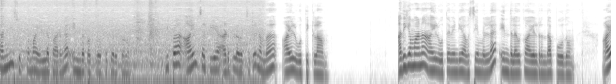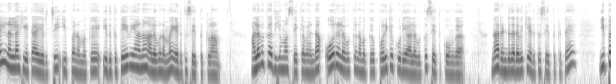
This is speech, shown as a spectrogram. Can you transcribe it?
தண்ணி சுத்தமாக இல்லை பாருங்கள் இந்த பக்குவத்துக்கு இருக்கணும். இப்போ ஆயில் சட்டியை அடுப்பில் வச்சுட்டு நம்ம ஆயில் ஊற்றிக்கலாம் அதிகமான ஆயில் ஊற்ற வேண்டிய அவசியம் இல்லை. இந்தளவுக்கு ஆயில் இருந்தால் போதும். ஆயில் நல்லா ஹீட் ஆகிருச்சு இப்போ நமக்கு இதுக்கு தேவையான அளவு நம்ம எடுத்து சேர்த்துக்கலாம். அளவுக்கு அதிகமாக சேர்க்க வேண்டாம். ஓரளவுக்கு நமக்கு பொறிக்கக்கூடிய அளவுக்கு சேர்த்துக்கோங்க. நான் ரெண்டு தடவைக்கு எடுத்து சேர்த்துக்கிட்டேன். இப்போ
